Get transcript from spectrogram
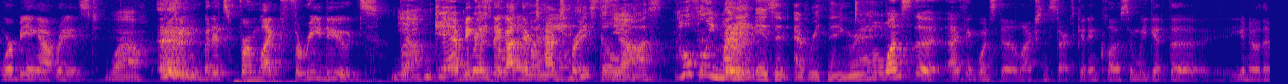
we're being outraised, Wow. but it's from like three dudes. Yeah. Jeb And because raised they a got lot their of tax money breaks. He still Yeah. lost. Hopefully, money isn't everything, right? Well, once the I think once the election starts getting close and we get the you know the,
